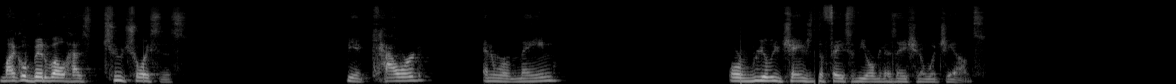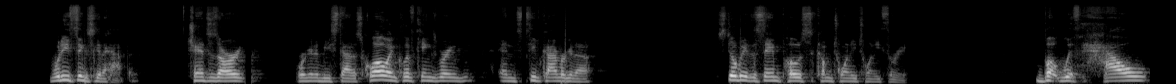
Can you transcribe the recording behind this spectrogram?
Michael Bidwill has two choices. Be a coward and remain or really change the face of the organization in which he owns. What do you think is going to happen? Chances are we're going to be status quo and Cliff Kingsbury and Steve Keim are going to still be the same post come 2023. But with how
